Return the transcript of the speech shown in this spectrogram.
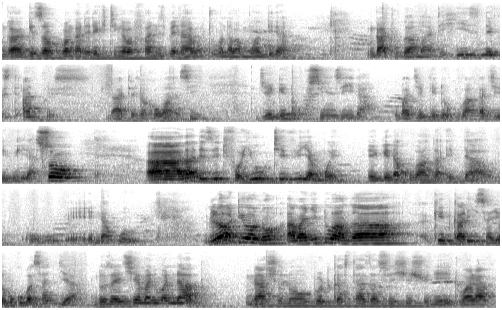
ng'agezaho okuba nga directinga abafaanizi be n'abantu bonna bamuwagira ng'atugamba nti his next address n'ateekako wansi gyegenda okusinziira oba gyegenda okuba nga gyebeera. So uh, that is it for you tv yammwe egenda kuba nga eddaawo enaggulu lodi ono amanyiddwa nga kin kalisa y'omu ku basajja ndooza ekyamani wa nab national broadcasters association eyetwala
